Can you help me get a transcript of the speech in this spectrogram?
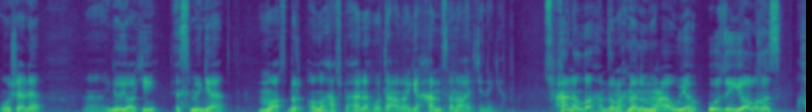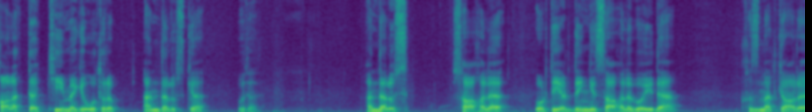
o'shani e, go'yoki ismiga mos bir Alloh subhanahu va taologa hamd sano aytgan ekan. Subhanalloh Abdurrahman Muaviya o'zi yolg'iz holatda kemaga o'tirib Andalusga o'tadi. Andalus sohili, O'rta Yer dengiz sohili bo'yida xizmatkori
